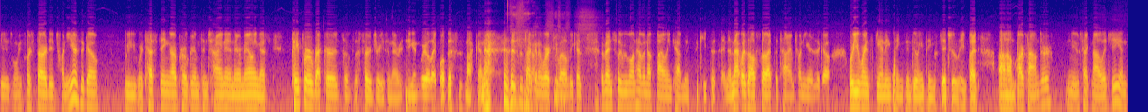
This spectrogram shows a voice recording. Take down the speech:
is when we first started 20 years ago, we were testing our programs in China and they were mailing us paper records of the surgeries and everything and we were like well this is not gonna this is not yeah. gonna work too well because eventually we won't have enough filing cabinets to keep this in and that was also at the time 20 years ago where you weren't scanning things and doing things digitally but um, our founder knew technology and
